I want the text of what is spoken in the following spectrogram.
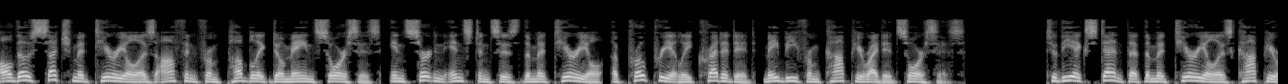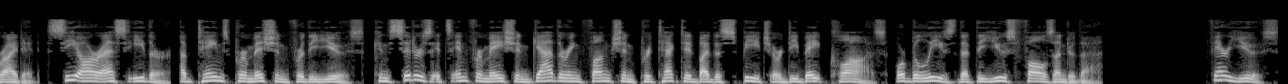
Although such material is often from public domain sources, in certain instances the material, appropriately credited, may be from copyrighted sources. To the extent that the material is copyrighted, CRS either, obtains permission for the use, considers its information gathering function protected by the speech or debate clause, or believes that the use falls under the fair use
